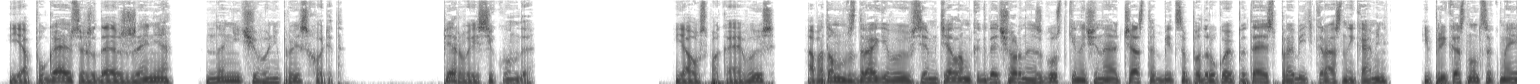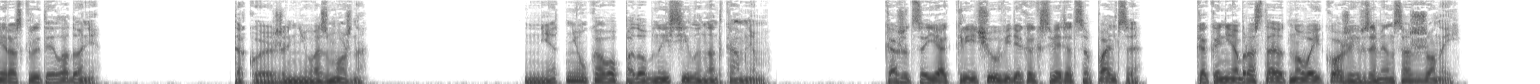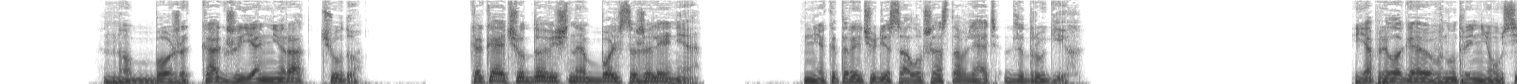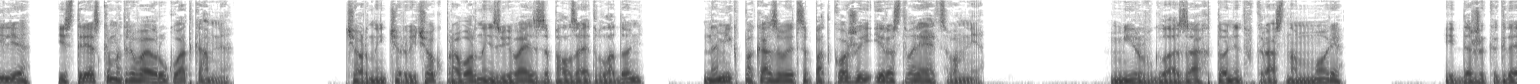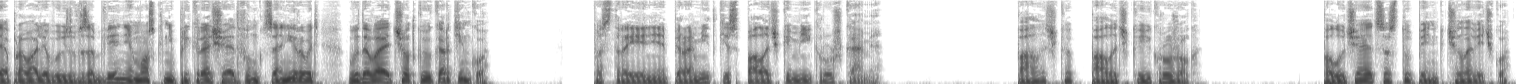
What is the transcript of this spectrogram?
Я пугаюсь, ожидая жжения, но ничего не происходит. Первые секунды. Я успокаиваюсь, а потом вздрагиваю всем телом, когда черные сгустки начинают часто биться под рукой, пытаясь пробить красный камень и прикоснуться к моей раскрытой ладони. Такое же невозможно. Нет ни у кого подобной силы над камнем. Кажется, я кричу, видя, как светятся пальцы, как они обрастают новой кожей взамен сожженной. Но, боже, как же я не рад чуду! Какая чудовищная боль сожаления! Некоторые чудеса лучше оставлять для других. Я прилагаю внутреннее усилие и с треском отрываю руку от камня. Черный червячок, проворно извиваясь, заползает в ладонь, на миг показывается под кожей и растворяется во мне. Мир в глазах тонет в Красном море, и даже когда я проваливаюсь в забвение, мозг не прекращает функционировать, выдавая четкую картинку. Построение пирамидки с палочками и кружками. Палочка, палочка и кружок. Получается ступень к человечку.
